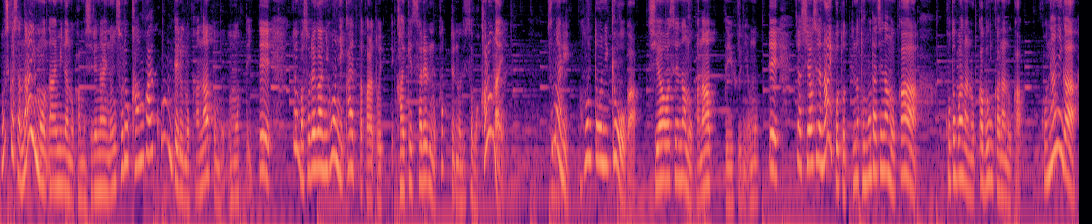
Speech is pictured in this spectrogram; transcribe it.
もしかしたらないも悩みなのかもしれないのにそれを考え込んでるのかなとも思っていて例えばそれが日本に帰ったからといって解決されるのかっていうのは実はわからない。つまり本当に今日が幸せなのかなっていうふうに思ってじゃあ幸せじゃないことっていうのは友達なのか言葉なのか文化なのかこう何が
